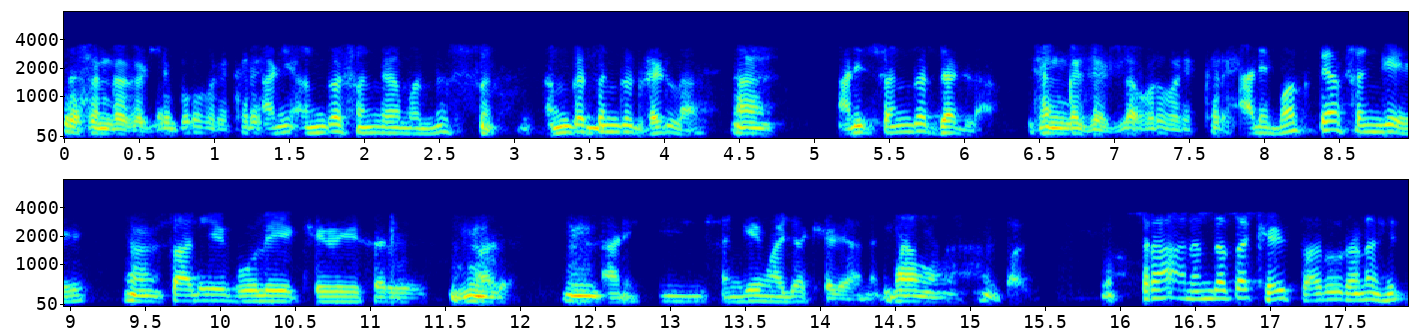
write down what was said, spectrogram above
प्रसंग घडले बरोबर आहे. आणि अंगसंघामधनं सं- अंगसंघ घडला हा. आणि संघ जडला संघ जडला बरोबर आहे खरं. आणि मग त्या संघे हा. चाले बोले खेळे सर्व. आणि संघे माझ्या खेळे आनंद. हा. तर हा आनंदाचा खेळ चालू राहणं हेच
